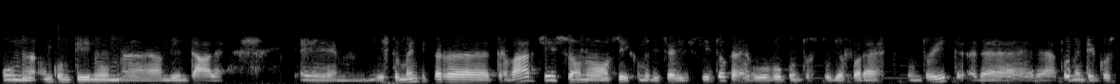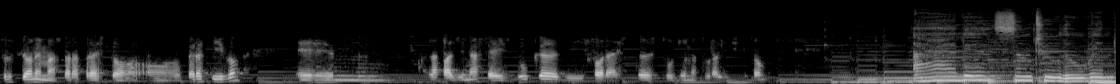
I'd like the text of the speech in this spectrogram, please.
un, un continuum eh, ambientale. Ehm, gli strumenti per eh, trovarci sono, sì, come dicevi, il sito che è www.studioforest.it ed è, ed è attualmente in costruzione ma sarà presto operativo. E, ehm, la pagina Facebook di Forest Studio Naturalistico. I listen to the wind,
